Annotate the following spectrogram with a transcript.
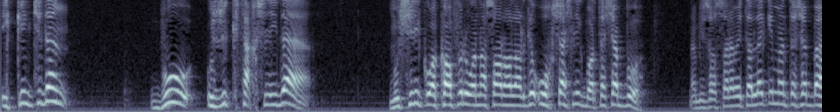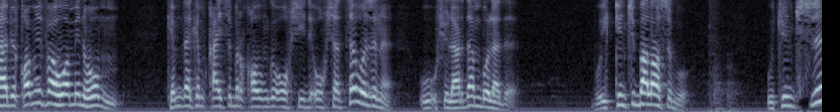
Ikkinchidan bu uzuk taqishlikda mushrik va kofir va nasorolarga o'xshashlik bor tashabbuh. Nabiy sollallohu alayhi vasallam aytadilarki man tashabbaha biqawmin fa huwa minhum. Kimda kim qaysi bir qavmga o'xshaydi o'xshatsa o'zini u shulardan bo'ladi. Bu ikkinchi balosi bu. Uchinchisi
